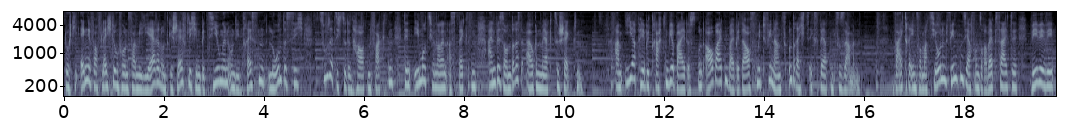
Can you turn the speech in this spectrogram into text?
Durch die enge Verflechtung von familiären und geschäftlichen Beziehungen und Interessen lohnt es sich, zusätzlich zu den harten Fakten, den emotionalen Aspekten ein besonderes Augenmerk zu schenken. Am IAP betrachten wir beides und arbeiten bei Bedarf mit Finanz- und Rechtsexperten zusammen. Weitere Informationen finden Sie auf unserer Webseite www.zaw.ch/iap.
